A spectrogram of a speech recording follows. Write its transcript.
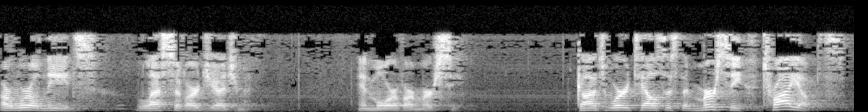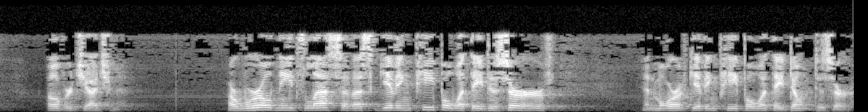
Our world needs less of our judgment and more of our mercy. God's Word tells us that mercy triumphs over judgment. Our world needs less of us giving people what they deserve and more of giving people what they don't deserve.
